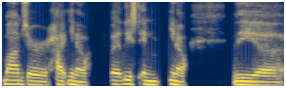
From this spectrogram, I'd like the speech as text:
moms are you know at least in you know the uh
